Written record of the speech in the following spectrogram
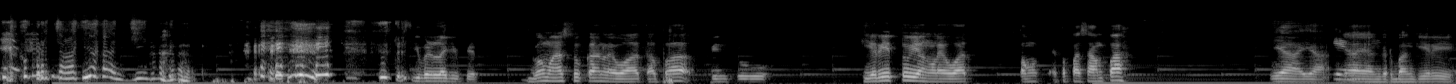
Gak percaya anjing terus gimana lagi Fit Gua masuk kan lewat apa pintu kiri tuh yang lewat tong eh, tempat sampah ya ya Iya. ya yang gerbang kiri.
